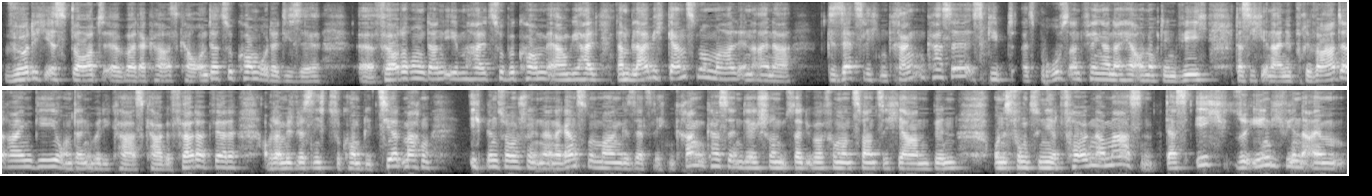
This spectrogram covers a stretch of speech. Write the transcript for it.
würdig ist, dort äh, bei der KSK unterzukommen oder diese äh, Förderung dann eben halt zu bekommen, irgendwie halt, dann bleibe ich ganz normal in einer gesetzlichen Krankenkasse. Es gibt als Berufsanfänger nachher auch noch den Weg, dass ich in eine private reingehe und dann über die KSK gefördert werde. Aber damit wir es nicht zu kompliziert machen, ich bin zum Beispiel in einer ganz normalen gesetzlichen Krankenkasse, in der ich schon seit über 25 Jahren bin. Und es funktioniert folgendermaßen, dass ich so ähnlich wie in einem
